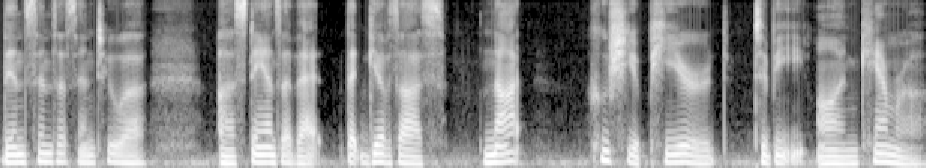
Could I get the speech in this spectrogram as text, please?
then sends us into a, a stanza that, that gives us not who she appeared to be on camera,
